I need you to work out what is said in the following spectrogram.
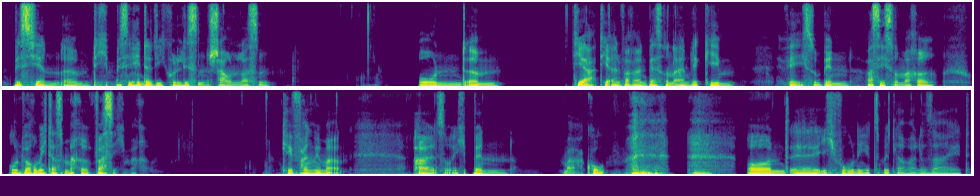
ein bisschen ähm, dich ein bisschen hinter die Kulissen schauen lassen und ähm, ja dir einfach einen besseren Einblick geben, wer ich so bin, was ich so mache und warum ich das mache, was ich mache. Okay, fangen wir mal an. Also, ich bin Marco und äh, ich wohne jetzt mittlerweile seit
